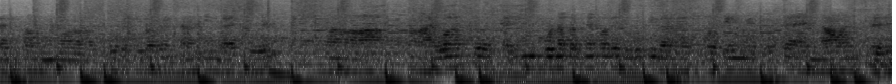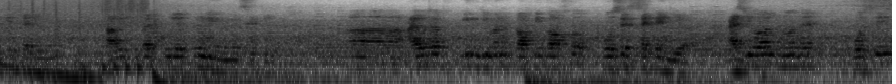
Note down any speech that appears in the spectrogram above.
as from uh, 2017 batch student. Uh, I was uh, studying Purnapratna College, Udupi as working with Costa and now I'm presently studying Savishika School Pune University. Uh, I would have been given a topic of uh, POSES second year. As you all know that POSE,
